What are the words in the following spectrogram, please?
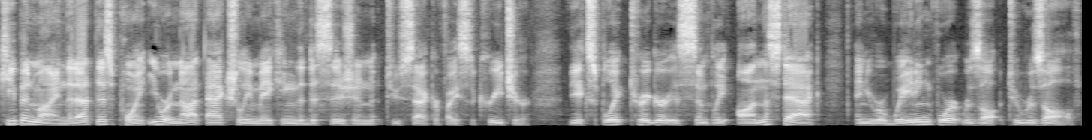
Keep in mind that at this point, you are not actually making the decision to sacrifice the creature. The exploit trigger is simply on the stack, and you are waiting for it resol- to resolve.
